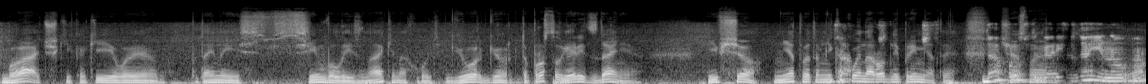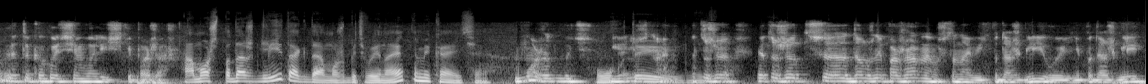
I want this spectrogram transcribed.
Батюшки, какие вы потайные символы и знаки находите. Георг, Георг, да просто сгорит здание. И все. Нет в этом никакой да. народной приметы. Да, Честно. просто горит здание, но это какой-то символический пожар. А может, подожгли тогда? Может быть, вы и на это намекаете? Может быть. Ух я ты. не знаю. Это же, это же э, должны пожарные установить, подожгли его или не подожгли.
